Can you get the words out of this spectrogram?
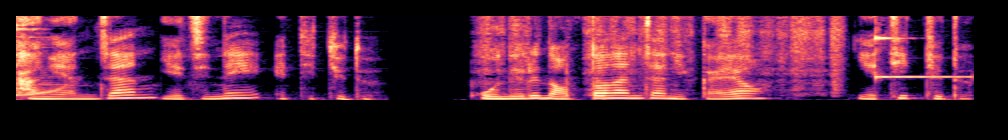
강의 한 잔, 예진의 attitude. 오늘은 어떤 한 잔일까요? 예티튜드.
